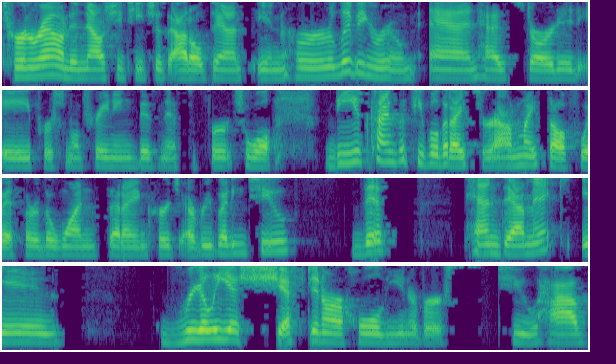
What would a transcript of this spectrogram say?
turn around and now she teaches adult dance in her living room and has started a personal training business virtual. These kinds of people that I surround myself with are the ones that I encourage everybody to. This pandemic is really a shift in our whole universe to have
